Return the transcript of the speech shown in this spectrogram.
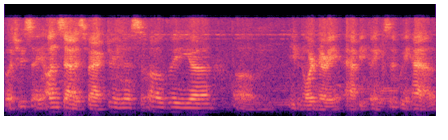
what should we say, unsatisfactoriness of the uh, um, even ordinary happy things that we have,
